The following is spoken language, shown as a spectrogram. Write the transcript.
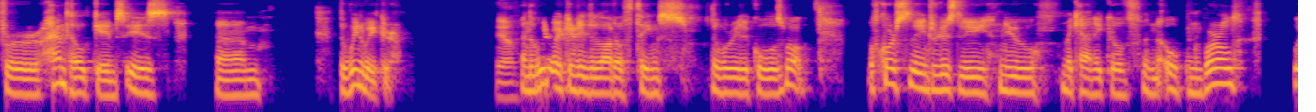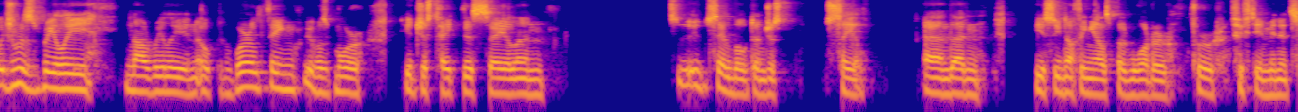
for handheld games is um, the Wind Waker yeah and the Wind Waker did a lot of things that were really cool as well. Of course, they introduced the new mechanic of an open world, which was really not really an open world thing. It was more you just take this sail and sailboat and just sail, and then you see nothing else but water for 15 minutes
